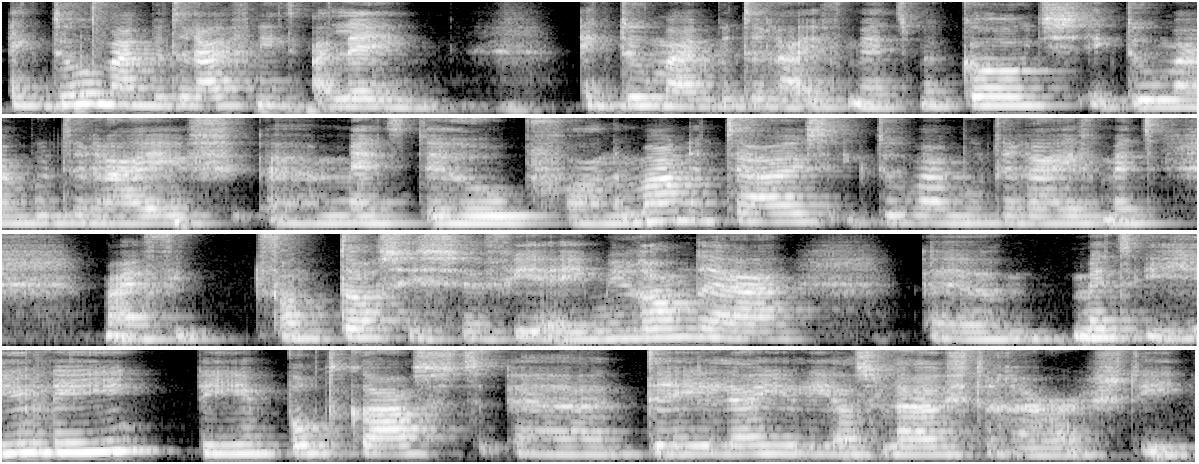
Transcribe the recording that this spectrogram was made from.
Ik doe mijn bedrijf niet alleen. Ik doe mijn bedrijf met mijn coach. Ik doe mijn bedrijf eh, met de hulp van de mannen thuis. Ik doe mijn bedrijf met mijn fantastische VA Miranda. Ehm, met jullie die een podcast eh, delen. Jullie als luisteraars die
